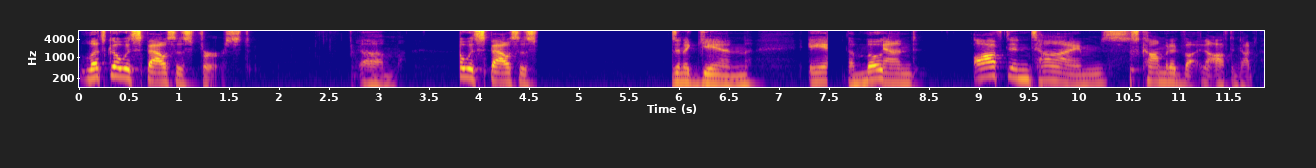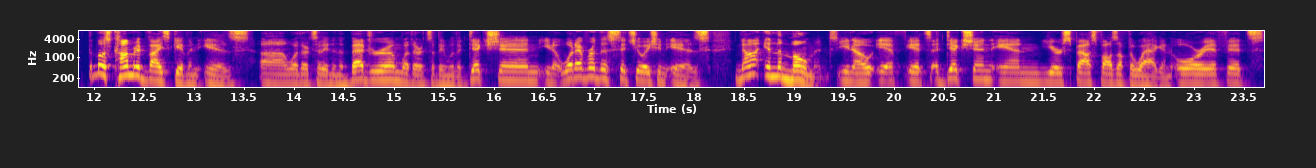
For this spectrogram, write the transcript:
let's go with spouses first. Um, go with spouses and again, and the most and oftentimes common advice oftentimes the most common advice given is uh, whether it's something in the bedroom whether it's something with addiction you know whatever the situation is not in the moment you know if it's addiction and your spouse falls off the wagon or if it's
